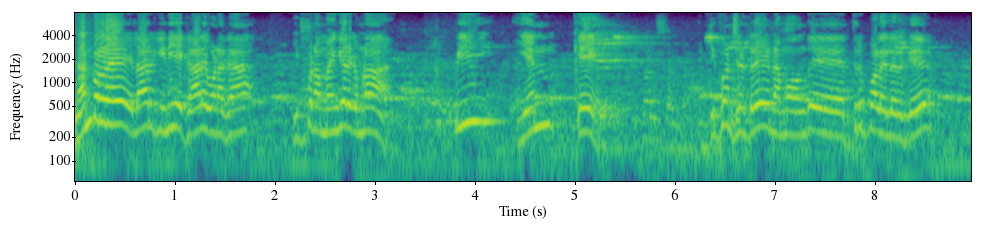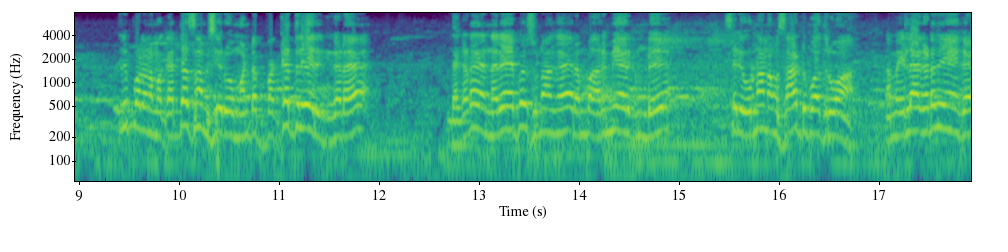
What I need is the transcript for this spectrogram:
நண்பர்களே எல்லாருக்கும் இனிய காலை வணக்கம். இப்போ நம்ம எங்கே இருக்கோம்னா பிஎன்கே டிஃபன் சென்டரு நம்ம வந்து திருப்பாலையில் இருக்குது திருப்பாலை நம்ம கத்தசாமி சேருவ மண்டபம் பக்கத்துலேயே இருக்குது கடை. இந்த கடை நிறைய பேர் சொன்னாங்க ரொம்ப அருமையாக இருக்குண்டு சரி ஒரு நாள் நம்ம சாப்பிட்டு பார்த்துருவோம். நம்ம எல்லா கடையும் க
